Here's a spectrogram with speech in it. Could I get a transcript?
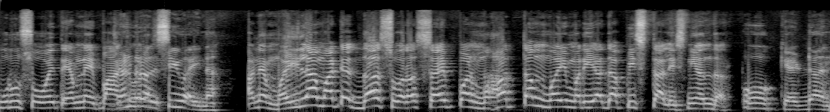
પુરુષો હોય તો એમને પાંચ જનરલ સિવાયના. અને મહિલા માટે દસ વર્ષ સાહેબ પણ મહત્તમ વય મર્યાદા પિસ્તાલીસની અંદર. Okay done.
